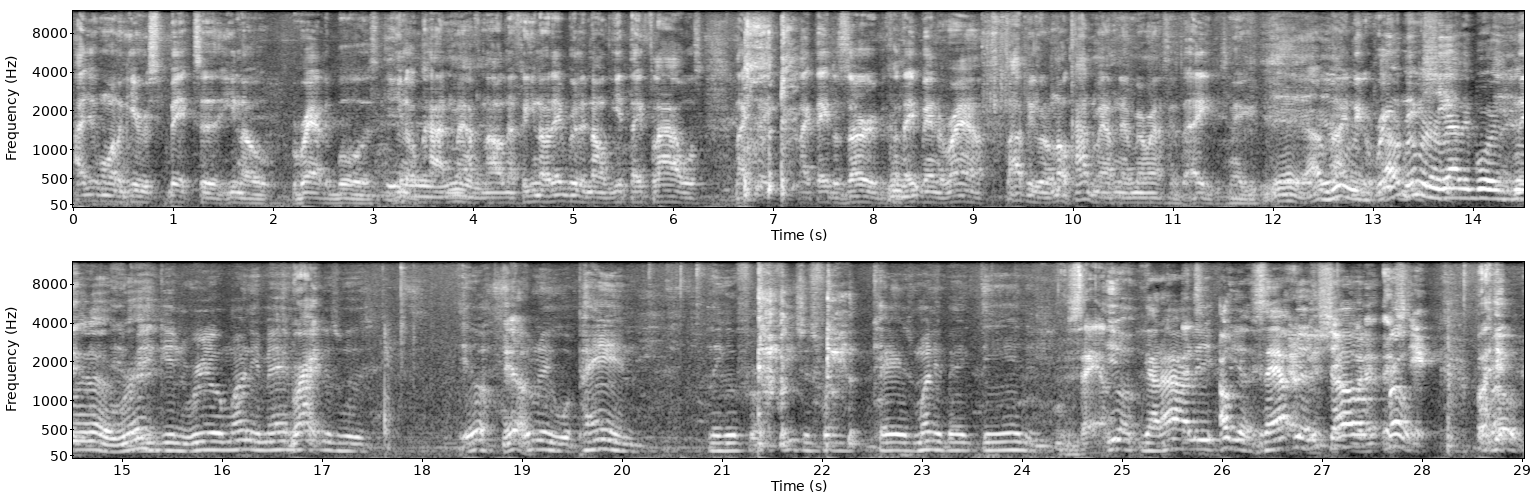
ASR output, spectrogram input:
I just want to give respect to you know Rally Boys, you know Yeah, Cottonmouth and all that. Cause you know they really don't get their flowers like they like they deserve because they've been around. A lot of people don't know Cottonmouth never been around since the '80s, nigga. Yeah, I Like, remember. nigga, real I remember nigga the shit. Rally Boys Yeah, nigga. that, right? getting real money, man. Right. Was, yeah. Yeah. Them niggas were paying nigga for features from Cash Money back then. And, Zap. you know, got all these, oh yeah, Zap, yeah, the show, bro. Bro,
